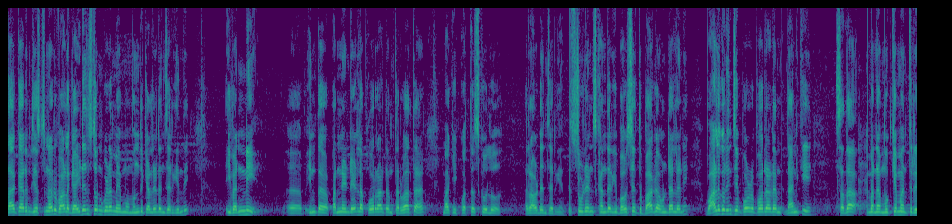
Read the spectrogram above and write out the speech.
సహకారం చేస్తున్నారు. వాళ్ళ గైడెన్స్తో కూడా మేము ముందుకు వెళ్ళడం జరిగింది. ఇవన్నీ ఇంత పన్నెండేళ్ళ పోరాటం తర్వాత మాకు ఈ కొత్త స్కూలు రావడం జరిగింది. స్టూడెంట్స్కి అందరికీ భవిష్యత్తు బాగా ఉండాలని వాళ్ళ గురించి పో పోరాడడం దానికి సదా మన ముఖ్యమంత్రి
